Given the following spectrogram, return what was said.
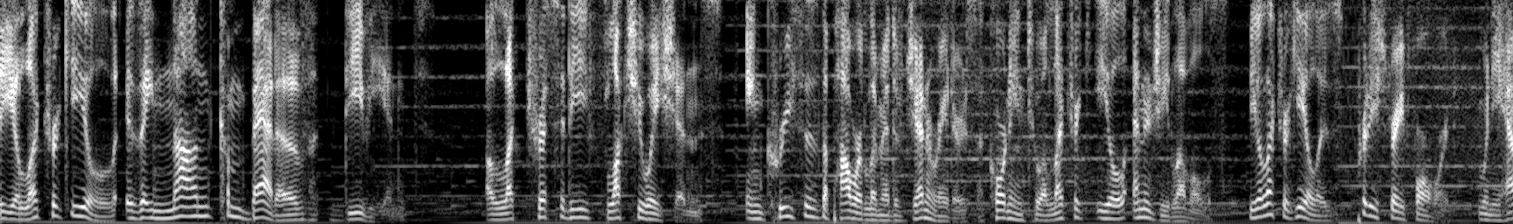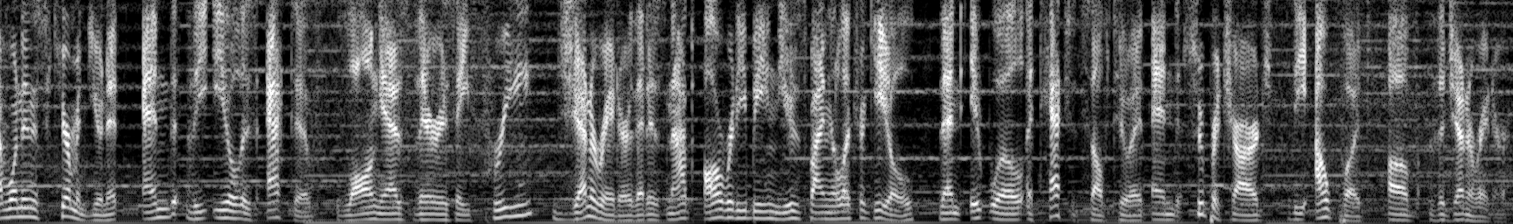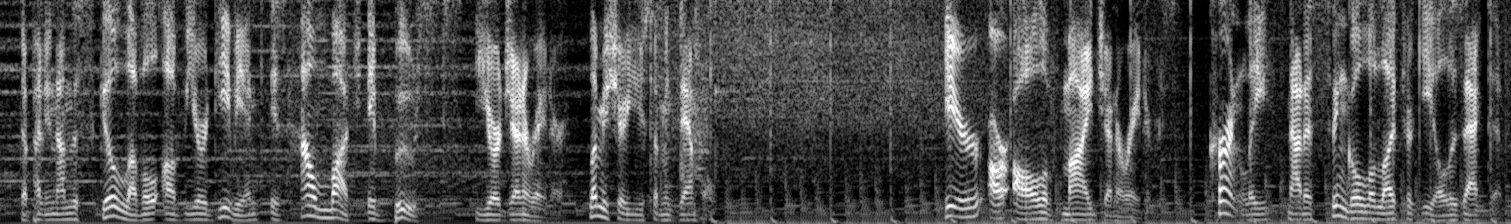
The electric eel is a non combative deviant. Electricity fluctuations increases the power limit of generators according to electric eel energy levels. The electric eel is pretty straightforward. When you have one in a securement unit and the eel is active, long as there is a free generator that is not already being used by an electric eel, then it will attach itself to it and supercharge the output of the generator. Depending on the skill level of your deviant, is how much it boosts your generator. Let me show you some examples. Here are all of my generators. Currently, not a single electric eel is active.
